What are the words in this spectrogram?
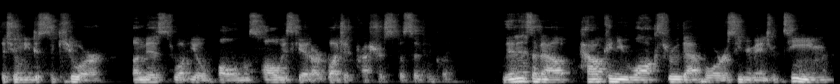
that you'll need to secure amidst what you'll almost always get are budget pressures specifically? Then it's about how can you walk through that board or senior management team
